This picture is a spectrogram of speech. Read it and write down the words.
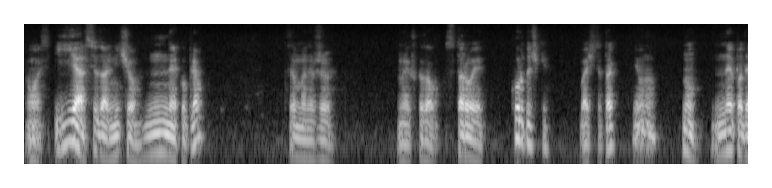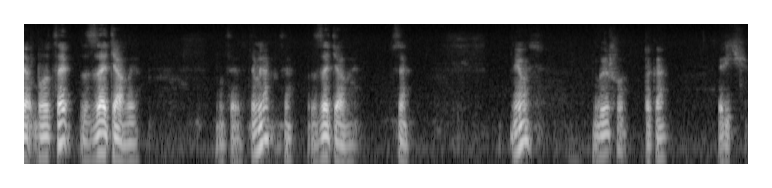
Ось. Я сюди нічого не купляв. Це в мене вже, ну, як сказав, старої курточки. Бачите, так? І воно, ну, не паде, бо це затягує. Оце земляк, це затягує. Все. І ось вийшла така річ.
